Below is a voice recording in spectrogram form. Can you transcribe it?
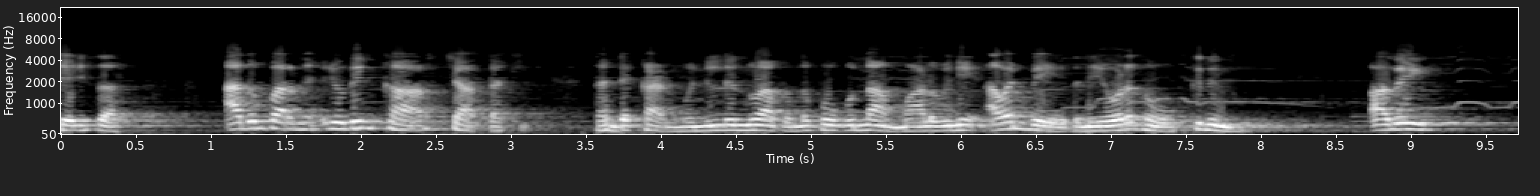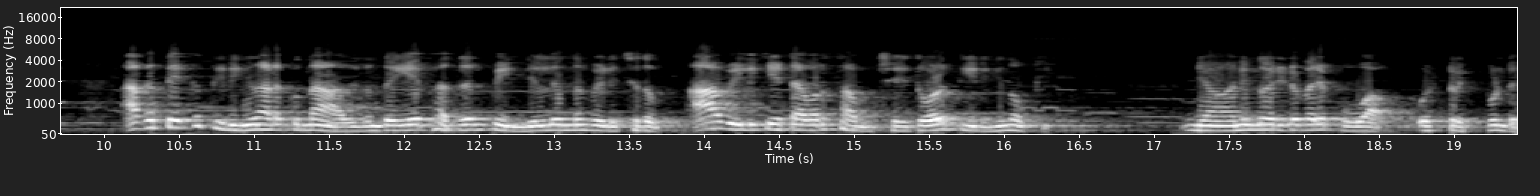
ശരി സാർ. അതും പറഞ്ഞ് രുദിൻ കാർ സ്റ്റാർട്ടാക്കി തന്റെ കൺമുന്നിൽ നിന്നും അകന്നു പോകുന്ന അമ്മാളുവിനെ അവൻ വേദനയോടെ നോക്കി നിന്നു. അതെ. അകത്തേക്ക് തിരിഞ്ഞു നടക്കുന്ന ആദിനന്ദയെ ഭദ്രൻ പിന്നിൽ നിന്നും വിളിച്ചതും ആ വിളി കേട്ട് അവർ സംശയത്തോടെ തിരിഞ്ഞു നോക്കി. ഞാനിന്നൊരിടം വരെ പോവാ. ഒരു ട്രിപ്പുണ്ട്.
